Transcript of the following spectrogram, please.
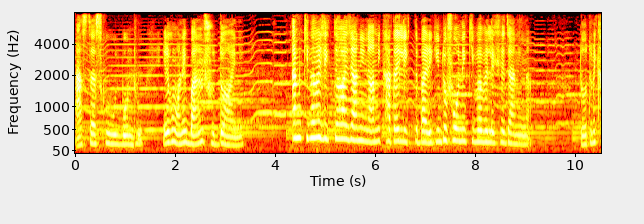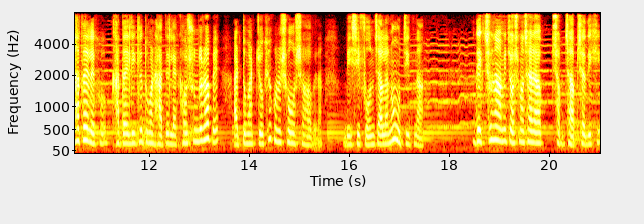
নাস্তা, স্কুল, বন্ধু, এরকম অনেক বানান শুদ্ধ হয়নি। আমি কীভাবে লিখতে হয় জানি না, আমি খাতায় লিখতে পারি, কিন্তু ফোনে কীভাবে লেখে জানি না। তো তুমি খাতায় লেখো, খাতায় লিখলে তোমার হাতে লেখাও সুন্দর হবে আর তোমার চোখে কোনো সমস্যা হবে না। বেশি ফোন চালানো উচিত না। দেখছ না, আমি চশমা ছাড়া সব ঝাপসা দেখি।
